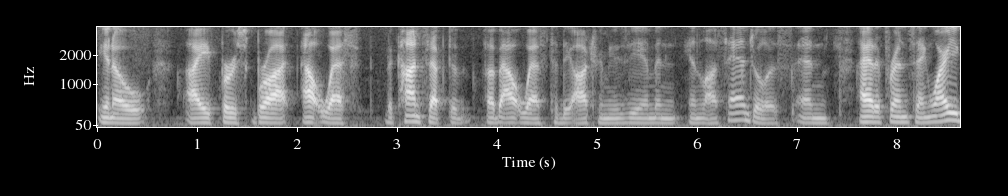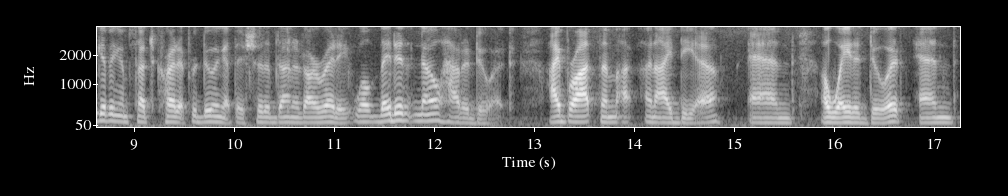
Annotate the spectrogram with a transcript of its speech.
you know, I first brought Out West, the concept of, of Out West to the Autry Museum in, in Los Angeles. And I had a friend saying, Why are you giving them such credit for doing it? They should have done it already. Well, they didn't know how to do it. I brought them an idea and a way to do it and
